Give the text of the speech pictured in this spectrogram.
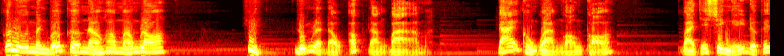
có nuôi mình bữa cơm nào không mà ông lo? Đúng là đầu óc đàn bà mà đái không qua ngọn cỏ. Bà chỉ suy nghĩ được cái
